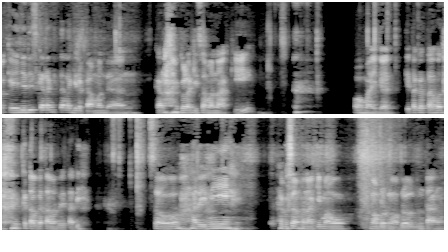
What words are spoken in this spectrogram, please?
Oke, jadi sekarang kita lagi rekaman dan sekarang aku lagi sama Naki. Oh my god, kita ketawa ketawa ketawa dari tadi. So hari ini aku sama Naki mau ngobrol-ngobrol tentang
